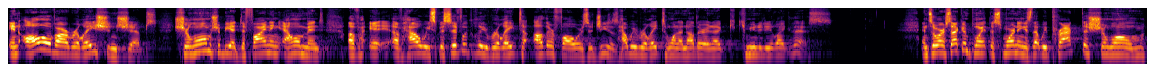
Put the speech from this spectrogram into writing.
in all of our relationships, shalom should be a defining element of, of how we specifically relate to other followers of Jesus, how we relate to one another in a community like this. And so, our second point this morning is that we practice shalom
